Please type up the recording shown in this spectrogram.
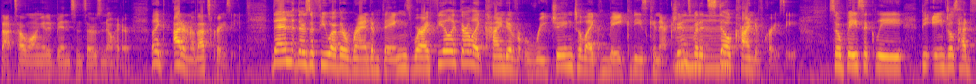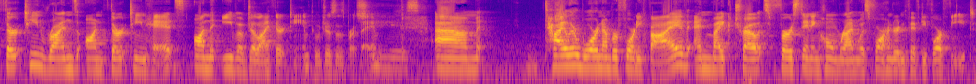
that's how long it had been since there was a no hitter. Like, I don't know, that's crazy. Then there's a few other random things where I feel like they're like kind of reaching to like make these connections, but it's still kind of crazy. So basically, the Angels had 13 runs on 13 hits on the eve of July 13th, which was his birthday. Um, Tyler wore number 45, and Mike Trout's first inning home run was 454 feet.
